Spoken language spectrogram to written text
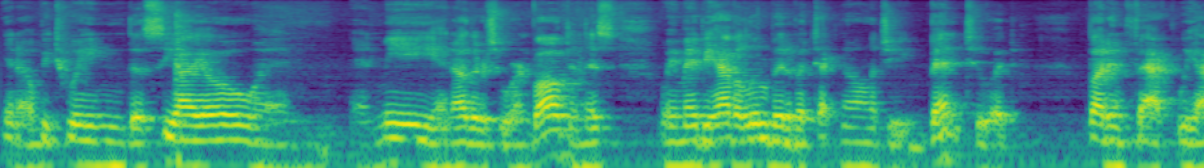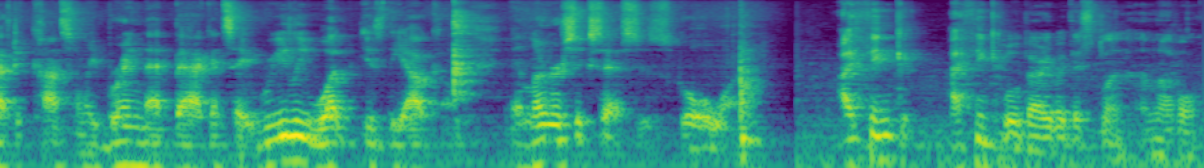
you know, between the CIO and, and me and others who are involved in this, we maybe have a little bit of a technology bent to it. But in fact, we have to constantly bring that back and say, really, what is the outcome? And learner success is goal one. I think I think it will vary by discipline and level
